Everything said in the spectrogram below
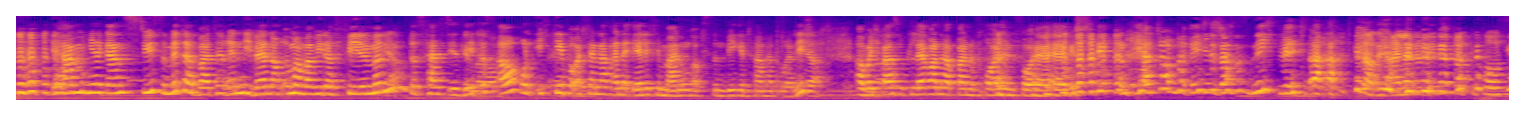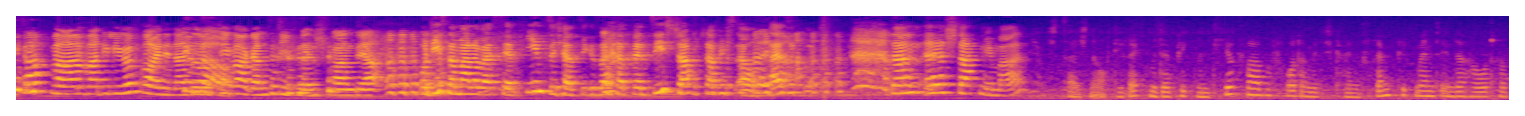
wir haben hier ganz süße Mitarbeiterinnen, die werden auch immer mal wieder filmen. Ja. Das heißt, ihr seht Genau. es auch und ich gebe Ja. euch danach eine ehrliche Meinung, ob es denn wehgetan hat oder nicht. Ja. Aber ich Genau. war so clever und habe meine Freundin vorher hergeschickt und die hat schon berichtet, dass es nicht wehtat. Genau, den Eyeliner, den ich gerade gepostet habe, war, war die liebe Freundin. Also Genau. die war ganz tiefenentspannt, ja. Und die ist normalerweise sehr pinzig, hat sie gesagt, hat, wenn sie es schafft, schaffe ich es auch. Also gut. Dann äh, starten wir mal. Ich zeichne auch direkt mit der Pigmentierfarbe vor, damit ich keine Fremdpigmente in der Haut habe.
